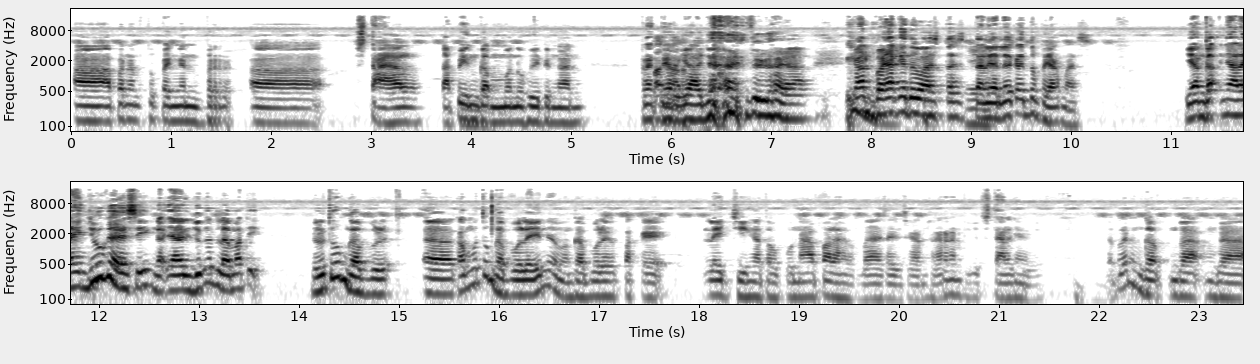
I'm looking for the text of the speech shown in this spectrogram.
uh, apa namanya tuh pengen ber uh, style tapi enggak memenuhi dengan kriterianya itu kayak kan banyak itu mas. Kita Iya. lihat kan itu banyak mas. Ya nggak nyalain juga sih nggak nyalain juga dalam arti dulu tuh nggak boleh eh, kamu tuh nggak boleh ini emang nggak boleh pakai legging ataupun apalah bahasa sekarang. Sekarang kan gitu stylenya gitu tapi kan nggak nggak nggak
